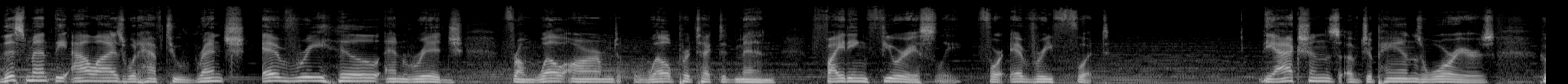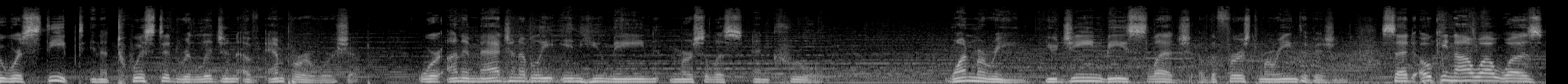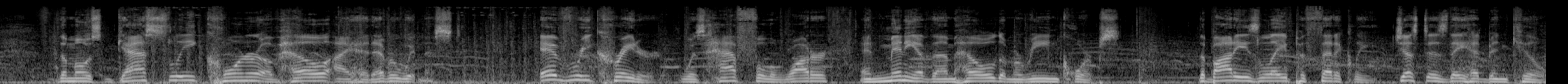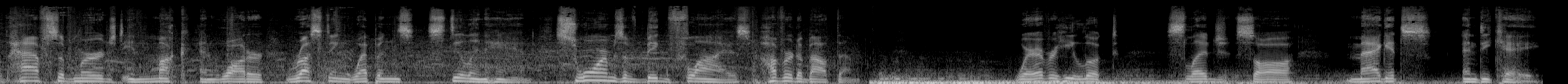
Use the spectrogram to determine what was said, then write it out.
This meant the Allies would have to wrench every hill and ridge from well armed, well protected men fighting furiously for every foot. The actions of Japan's warriors, who were steeped in a twisted religion of emperor worship, were unimaginably inhumane, merciless, and cruel. One Marine, Eugene B. Sledge of the 1st Marine Division, said Okinawa was the most ghastly corner of hell I had ever witnessed. Every crater was half full of water, and many of them held a Marine corpse. The bodies lay pathetically, just as they had been killed, half submerged in muck and water, rusting weapons still in hand. Swarms of big flies hovered about them. Wherever he looked, Sledge saw maggots and decay.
